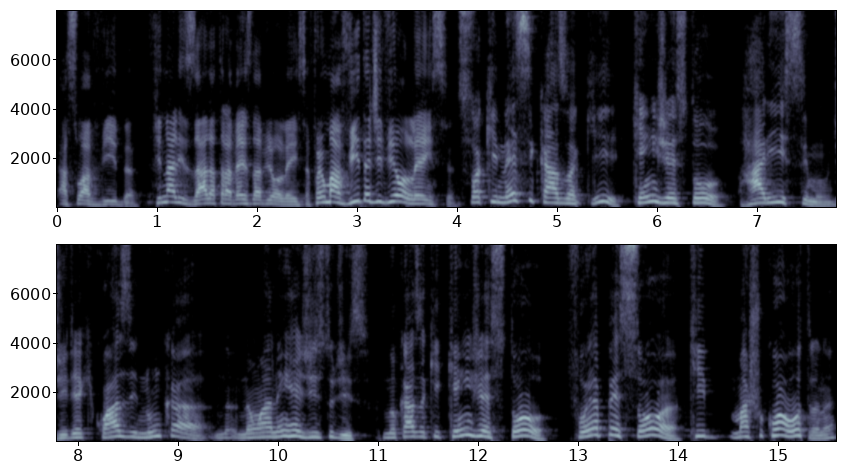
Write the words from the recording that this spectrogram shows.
a sua vida finalizada através da violência. Foi uma vida de violência. Só que nesse caso aqui, quem gestou, raríssimo, diria que quase nunca, não há nem registro disso. No caso aqui, quem gestou foi a pessoa que machucou a outra, né?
